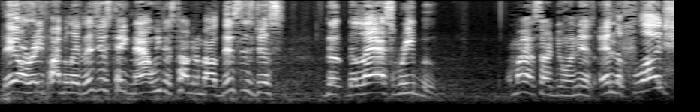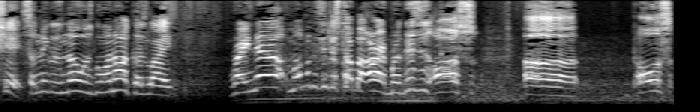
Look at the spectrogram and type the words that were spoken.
they already populated. Let's just take now. We just talking about this is just the the last reboot. I might start doing this and the flood shit, so niggas know what's going on. Cause like right now, motherfuckers just talk about. All right, bro, this is all uh post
